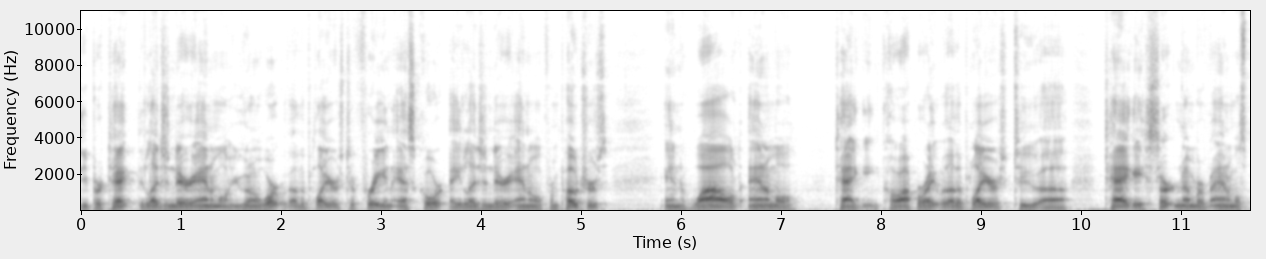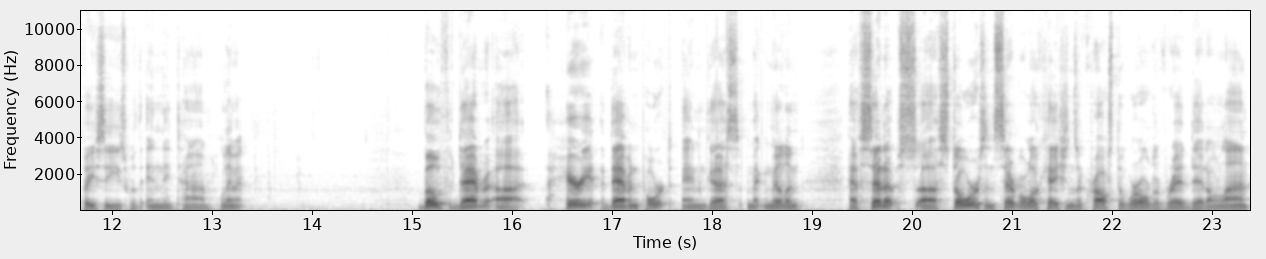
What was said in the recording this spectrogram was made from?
To protect the legendary animal, you're going to work with other players to free and escort a legendary animal from poachers. And wild animal tagging. Cooperate with other players to uh, tag a certain number of animal species within the time limit. Both Dav uh, Harriet Davenport and Gus Macmillan have set up uh, stores in several locations across the world of Red Dead Online.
